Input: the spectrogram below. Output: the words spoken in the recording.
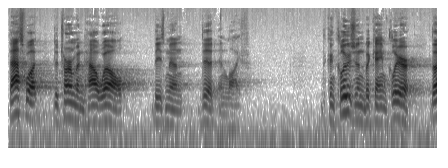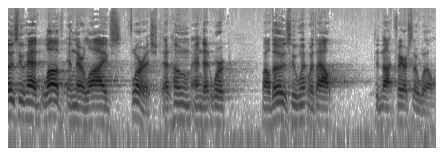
That's what determined how well these men did in life. Conclusion became clear. Those who had love in their lives flourished at home and at work, while those who went without did not fare so well.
